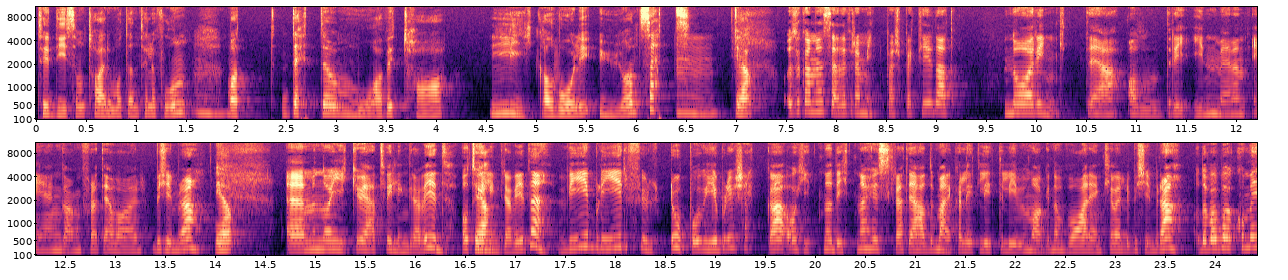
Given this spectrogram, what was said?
til de som tar imot den telefonen, Mm. om at dette må vi ta like alvorlig uansett. Mm. Ja. Og så kan jeg se det fra mitt perspektiv, da, at nå ringte jeg aldri inn mer enn én gang for at jeg var bekymra. ja. Men nå gikk jo jeg tvillinggravid, og Ja. tvillinggravide vi blir fulgt opp, og vi blir sjekka og hitten og ditten. Og jeg husker at jeg hadde merka litt lite liv i magen og var egentlig veldig bekymra. Og det var bare å komme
